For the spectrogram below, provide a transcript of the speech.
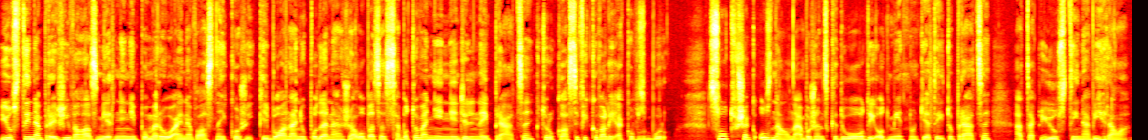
Justína prežívala zmiernenie pomerov aj na vlastnej koži, keď bola na ňu podaná žaloba za sabotovanie nedelnej práce, ktorú klasifikovali ako vzburu. Súd však uznal náboženské dôvody odmietnutia tejto práce a tak Justína vyhrala.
